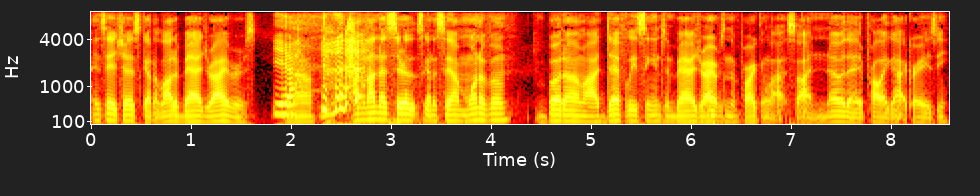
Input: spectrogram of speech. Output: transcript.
NCHS got a lot of bad drivers. you Yeah. know? I'm not necessarily going to say I'm one of them, but um, I definitely seen some bad drivers in the parking lot, so I know that it probably got crazy.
